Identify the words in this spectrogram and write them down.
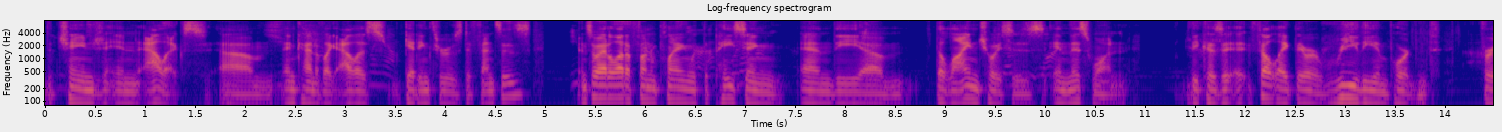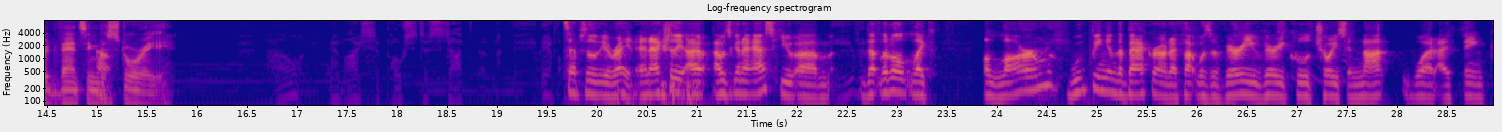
the change in Alex, um, and kind of like Alice getting through his defenses. And so I had a lot of fun playing with the pacing and the um, the line choices in this one because it, it felt like they were really important for advancing Oh. the story. How am I supposed to stop them? If That's absolutely right. And actually, I, I was going to ask you um, that little like alarm whooping in the background. I thought was a very very cool choice, and not what I think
